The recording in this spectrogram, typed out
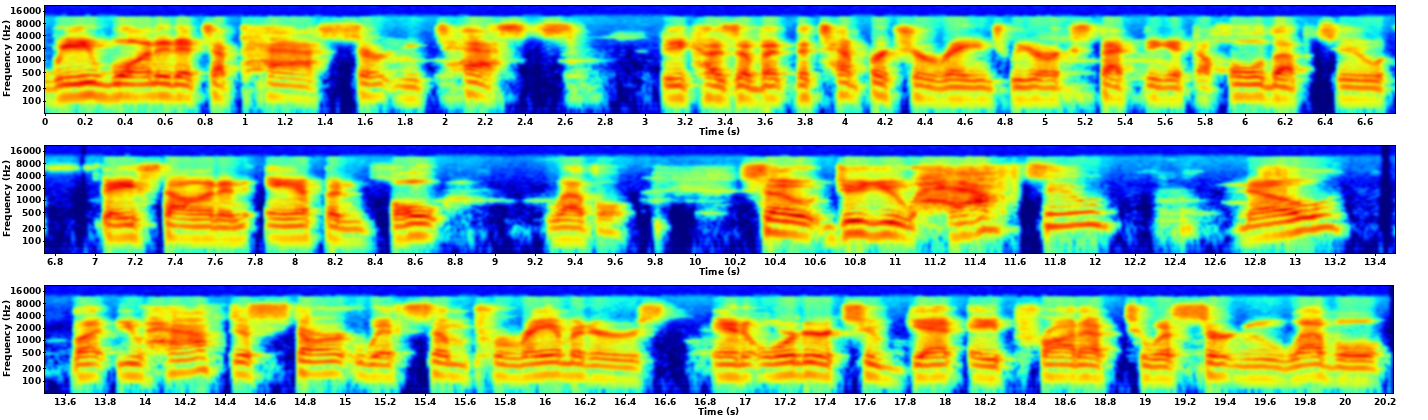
we wanted it to pass certain tests because of it, the temperature range we are expecting it to hold up to based on an amp and volt level. So, do you have to? No, but you have to start with some parameters in order to get a product to a certain level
